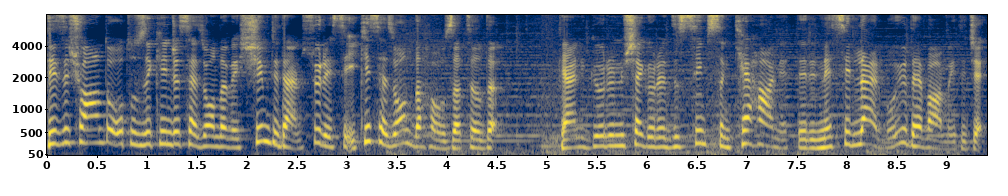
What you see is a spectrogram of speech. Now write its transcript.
Dizi şu anda 32. sezonda ve şimdiden süresi 2 sezon daha uzatıldı. Yani görünüşe göre The Simpson kehanetleri nesiller boyu devam edecek.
